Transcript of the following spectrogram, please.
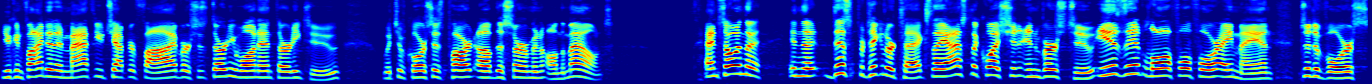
You can find it in Matthew chapter 5, verses 31 and 32 which of course is part of the Sermon on the Mount. And so in the in the, this particular text, they ask the question in verse 2 Is it lawful for a man to divorce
